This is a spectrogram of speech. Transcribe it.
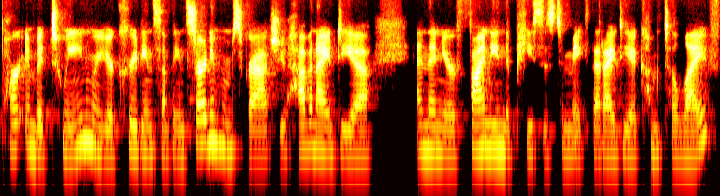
part in between where you're creating something starting from scratch, you have an idea, and then you're finding the pieces to make that idea come to life.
